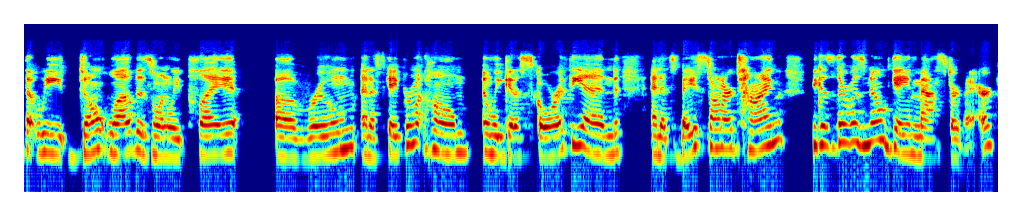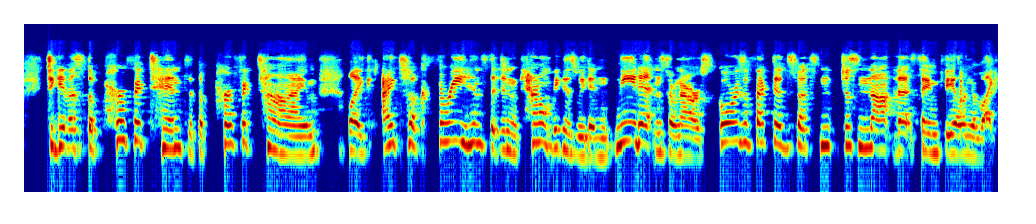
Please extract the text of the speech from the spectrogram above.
that we don't love is when we play a room, an escape room at home, and we get a score at the end, and it's based on our time because there was no game master there to give us the perfect hint at the perfect time. Like I took three hints that didn't count because we didn't need it, and so now our score is affected. So it's just not that same feeling of like,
